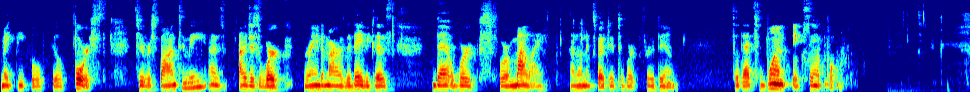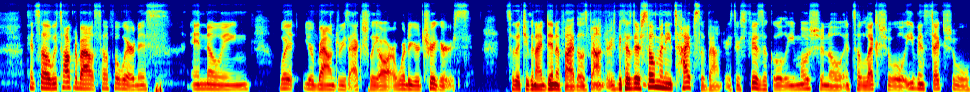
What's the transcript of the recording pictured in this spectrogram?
make people feel forced to respond to me. I, I just work random hours a day because that works for my life. I don't expect it to work for them. So that's one example. And so we talked about self awareness and knowing what your boundaries actually are. What are your triggers? So that you can identify those boundaries because there's so many types of boundaries. There's physical, emotional, intellectual, even sexual,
